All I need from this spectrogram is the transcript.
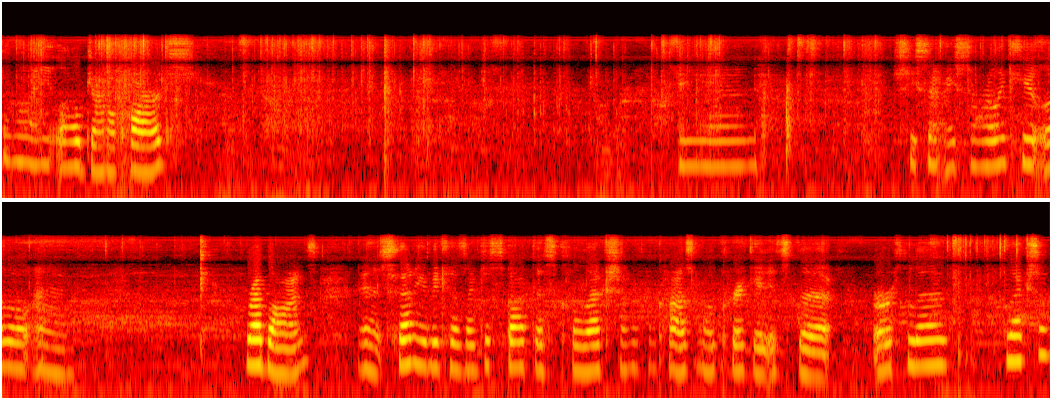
Really neat little journal cards. And she sent me some really cute little um, rub-ons. And it's funny because I just got this collection from Cosmo Cricket. It's the Earth Love collection.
